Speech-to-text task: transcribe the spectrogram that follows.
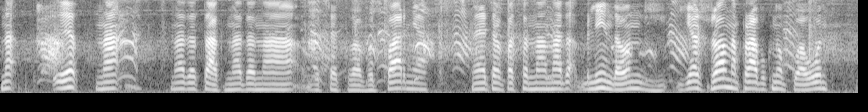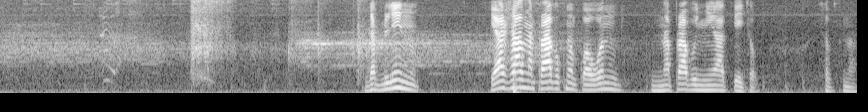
на, э, на, надо так, надо на вот этого вот парня, на этого пацана надо, блин, да он, я сжал на правую кнопку, а он, да блин, я жал на правую кнопку, а он на правую не ответил, собственно.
